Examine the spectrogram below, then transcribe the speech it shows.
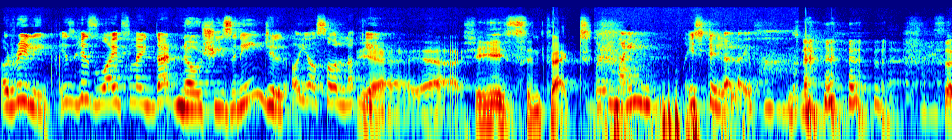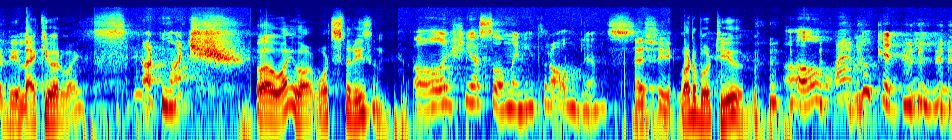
Oh, really? Is his wife like that? No, she's an angel. Oh, you're so lucky. yeah, yeah. She is, in fact. But mine is still alive. So, do you like your wife? Not much. Well, why? What's the reason? Oh, she has so many problems. Has she? What about you? Oh, ah, look at me.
